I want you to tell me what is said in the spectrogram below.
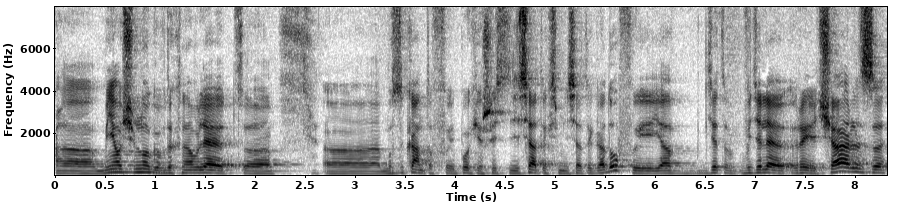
Меня очень много вдохновляют э, э, музыкантов эпохи 60-х, 70-х годов, и я где-то выделяю Рэя Чарльза,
